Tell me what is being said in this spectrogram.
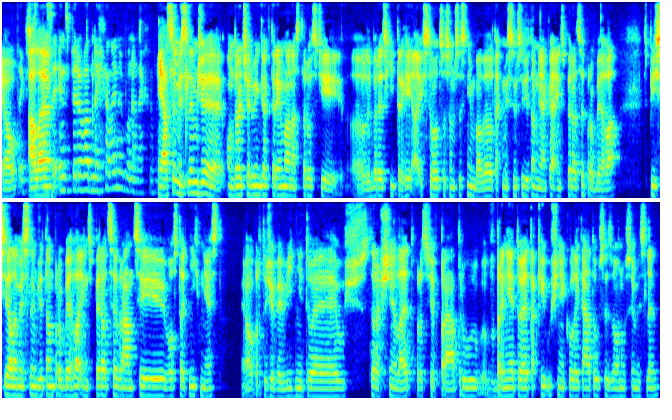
Jo, Takže ale jste se inspirovat nechali nebo nenechali? Já si myslím, že Ondra Červinka, který má na starosti eh, liberecký trhy a i z toho, co jsem se s ním bavil, tak myslím si, že tam nějaká inspirace proběhla. Spíš si ale myslím, že tam proběhla inspirace v rámci ostatních měst, jo, protože ve Vídni to je už strašně let, prostě v Prátru, v Brně to je taky už několikátou sezónu, si myslím.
